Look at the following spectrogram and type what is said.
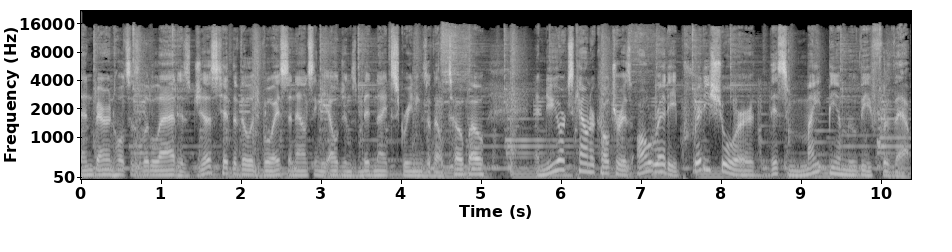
Ben Barenholtz's little ad has just hit the Village Voice announcing the Elgin's midnight screenings of El Topo. And New York's counterculture is already pretty sure this might be a movie for them.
